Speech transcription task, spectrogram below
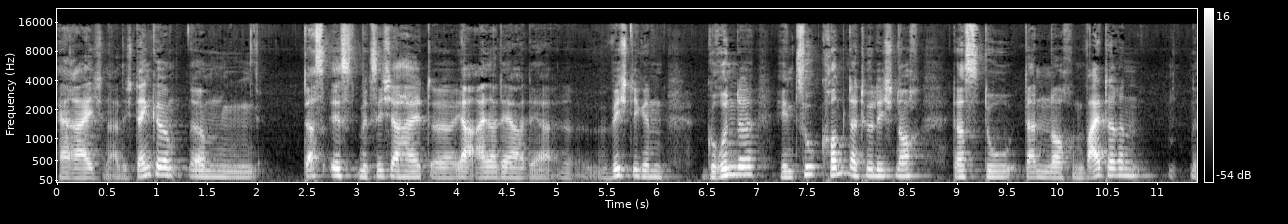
erreichen. Also ich denke, ähm, das ist mit Sicherheit äh, ja, einer der, der äh, wichtigen Gründe. Hinzu kommt natürlich noch, dass du dann noch einen weiteren äh,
